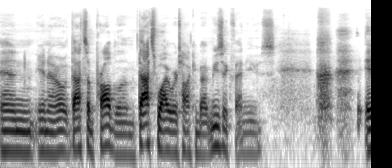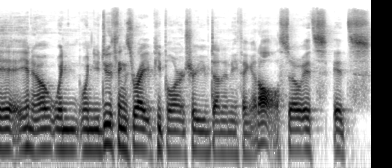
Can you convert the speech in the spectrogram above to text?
And, you know, that's a problem. That's why we're talking about music venues. it, eh, you know, when, when you do things right, people aren't sure you've done anything at all. So it's, it's,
